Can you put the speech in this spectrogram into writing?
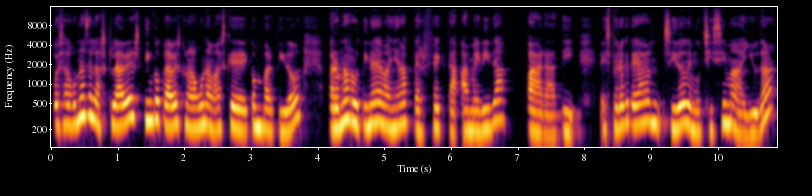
pues algunas de las claves, cinco claves con alguna más que he compartido para una rutina de mañana perfecta, a medida para ti. Espero que te hayan sido de muchísima ayuda.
